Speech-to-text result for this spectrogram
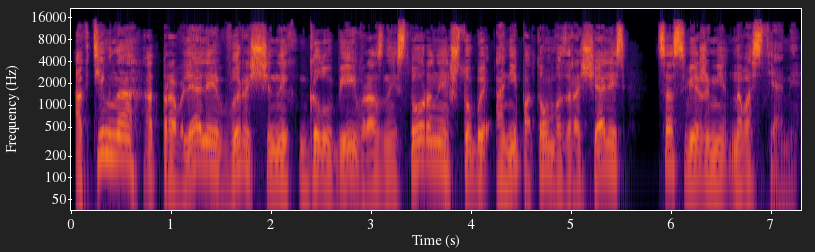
активно отправляли выращенных голубей в разные стороны, чтобы они потом возвращались со свежими новостями.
